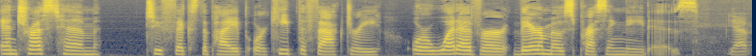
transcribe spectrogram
and trust him to fix the pipe or keep the factory or whatever their most pressing need is. Yep.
